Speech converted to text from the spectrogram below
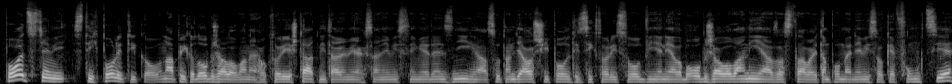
Povedzte mi z tých politikov, napríklad obžalovaného, ktorý je štátny tajomník, ak sa nemyslím, jeden z nich, a sú tam ďalší politici, ktorí sú obvinení alebo obžalovaní a zastávajú tam pomerne vysoké funkcie,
